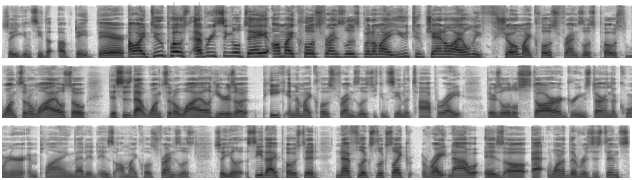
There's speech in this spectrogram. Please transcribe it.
so you can see the update there. Now, I do post every single day on my close friends list, but on my YouTube channel, I only show my close friends list post once in a while. So this is that once in a while. Here's a peek into my close friends list. You can see in the top right, there's a little star, green star in the corner, implying that it is on my close friends list. So you'll see that I posted Netflix looks like right now is uh, at one of the resistance.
